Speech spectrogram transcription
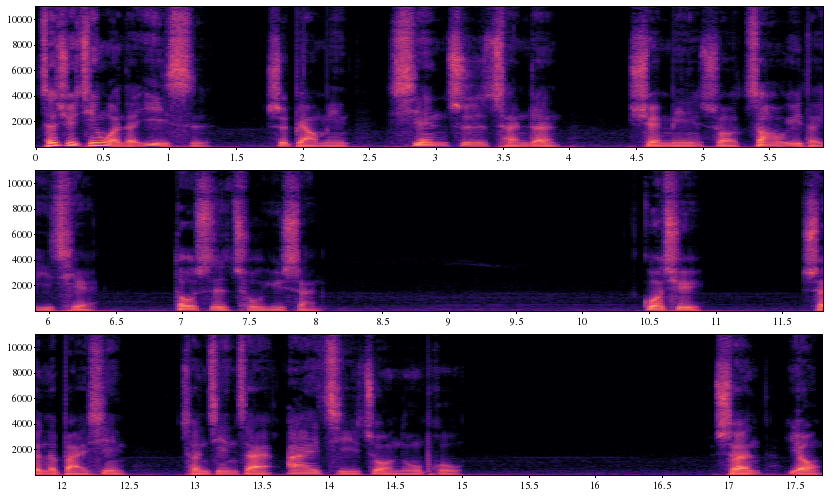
这句经文的意思是表明先知承认选民所遭遇的一切都是出于神。过去，神的百姓曾经在埃及做奴仆，神用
